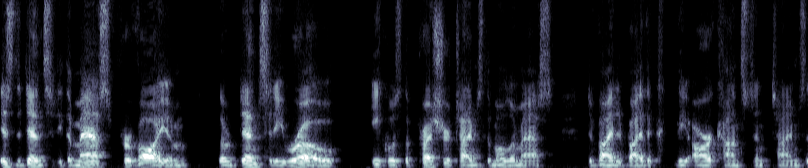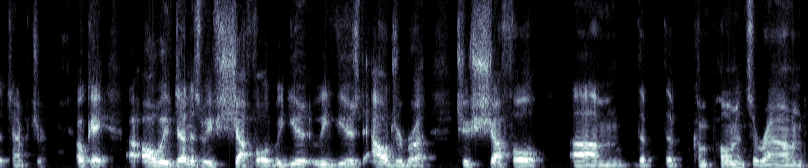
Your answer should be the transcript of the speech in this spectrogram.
is the density. The mass per volume, the density rho, equals the pressure times the molar mass divided by the, the R constant times the temperature. Okay, uh, all we've done is we've shuffled, we we've used algebra to shuffle um, the, the components around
